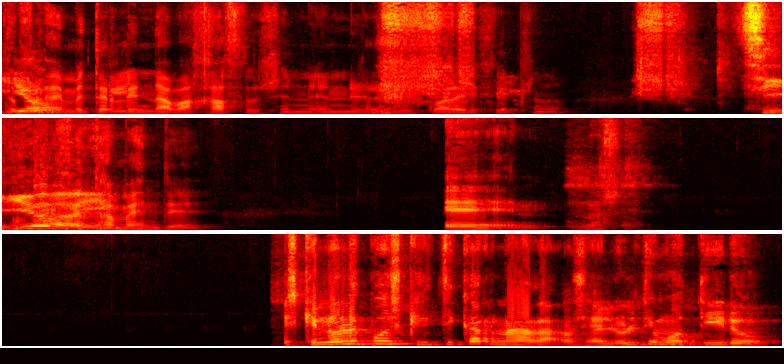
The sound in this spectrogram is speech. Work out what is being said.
No siguió, para de meterle navajazos en, en el cuádriceps, ¿no? siguió ahí. Perfectamente. eh, no sé. Es que no le puedes criticar nada. O sea, el último tiro,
